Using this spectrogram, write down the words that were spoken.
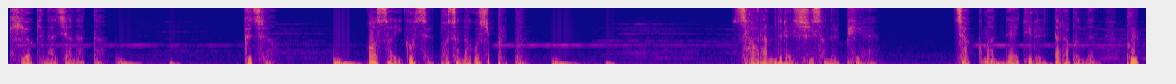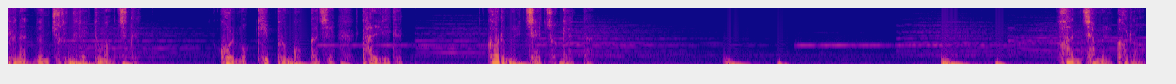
기억이 나지 않았다. 그저 어서 이곳을 벗어나고 싶을 뿐. 사람들의 시선을 피해 자꾸만 내 뒤를 따라붙는 불편한 눈초리들에 도망치듯 골목 깊은 곳까지 달리듯 걸음을 재촉했다. 한참을 걸어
